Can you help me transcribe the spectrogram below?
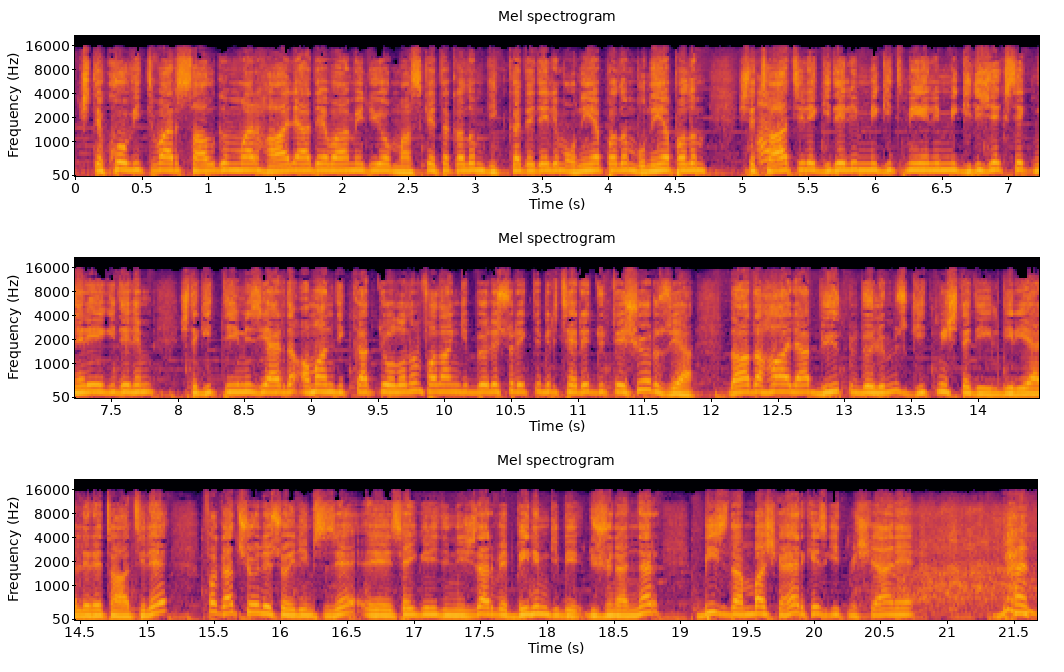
işte covid var salgın var hala devam ediyor. Maske takalım dikkat edelim onu yapalım bunu yapalım. İşte tatile gidelim mi gitmeyelim mi gideceksek nereye gidelim? İşte gittiğimiz yerde aman dikkatli olalım falan gibi böyle sürekli bir tereddüt yaşıyoruz ya. Daha da hala büyük bir bölümümüz gitmiş de değil bir yerlere tatile. Fakat şöyle söyleyeyim size e, sevgili dinleyiciler ve benim gibi düşünenler bizden başka herkes gitmiş. Yani ben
